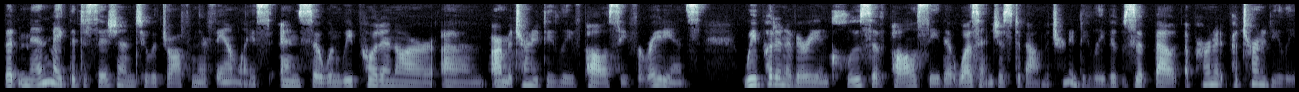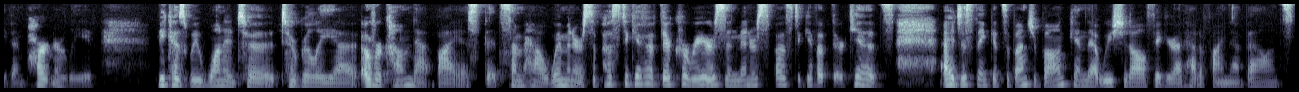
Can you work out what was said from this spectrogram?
but men make the decision to withdraw from their families. And so when we put in our um, our maternity leave policy for Radiance, we put in a very inclusive policy that wasn't just about maternity leave. It was about paternity leave and partner leave because we wanted to to really uh, overcome that bias that somehow women are supposed to give up their careers and men are supposed to give up their kids. I just think it's a bunch of bunk and that we should all figure out how to find that balance.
